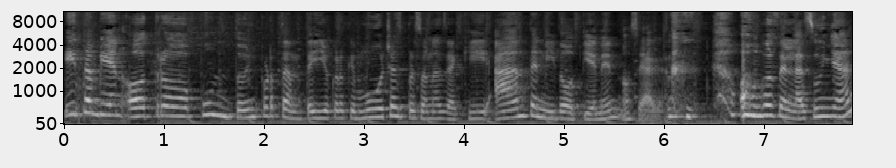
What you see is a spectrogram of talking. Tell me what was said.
Y también otro punto importante, yo creo que muchas personas de aquí han tenido o tienen, no se hagan, hongos en las uñas.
